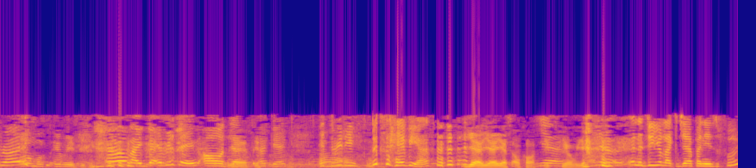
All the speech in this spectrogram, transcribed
right? Almost everything. oh my god, everything. Oh, that's yes, okay. It's really looks heavier. yeah, yeah, yes, of course. Yeah. It's heavy. yeah. And do you like Japanese food?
